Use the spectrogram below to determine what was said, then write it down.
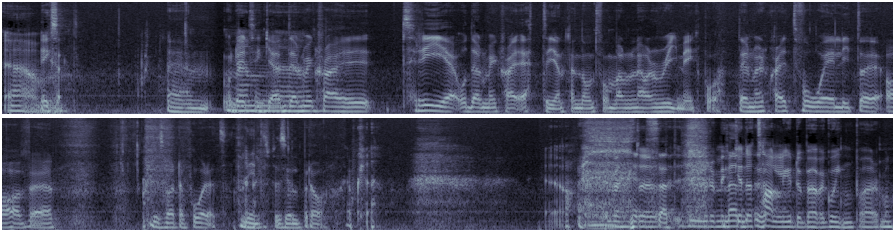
ehm, exakt. Ehm, och det men, tänker jag, eh, Devil May Cry 3 och Devil May Cry 1 är egentligen de två man har en remake på. Devil May Cry 2 är lite av eh, det svarta fåret. Det är inte speciellt bra. Okej. Ja, jag vet inte att- hur mycket men- detalj du behöver gå in på här. Men...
